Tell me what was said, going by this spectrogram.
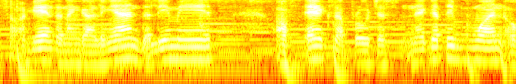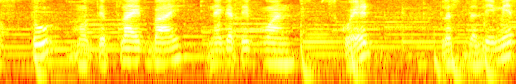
So again saan nanggaling yan? The limit of x approaches negative 1 of 2 multiplied by negative 1 squared plus the limit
